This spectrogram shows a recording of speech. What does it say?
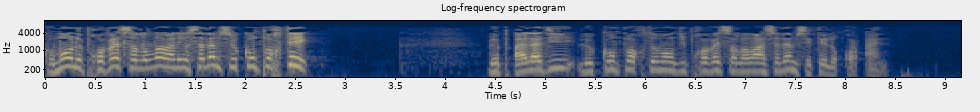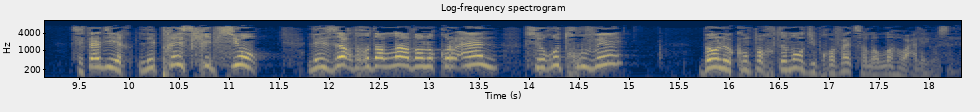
Comment le prophète sallallahu alayhi wa sallam se comportait, le, elle a dit le comportement du prophète sallallahu alayhi wa sallam c'était le Coran. C'est-à-dire les prescriptions, les ordres d'Allah dans le Coran se retrouvaient dans le comportement du prophète sallallahu alayhi wa sallam.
